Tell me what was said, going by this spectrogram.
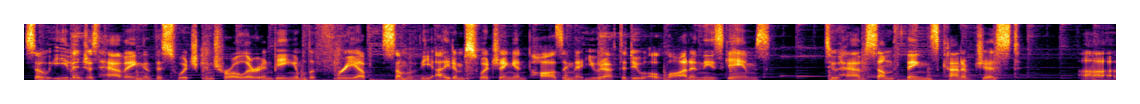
So even just having the Switch controller and being able to free up some of the item switching and pausing that you would have to do a lot in these games, to have some things kind of just uh,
